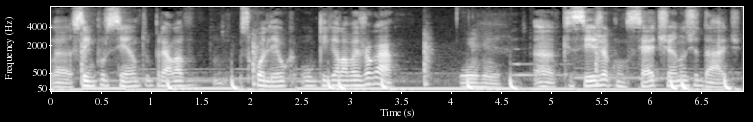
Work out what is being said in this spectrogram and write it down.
ah, 100% pra ela escolher o, o que, que ela vai jogar Uhum. ah, que seja com 7 anos de idade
